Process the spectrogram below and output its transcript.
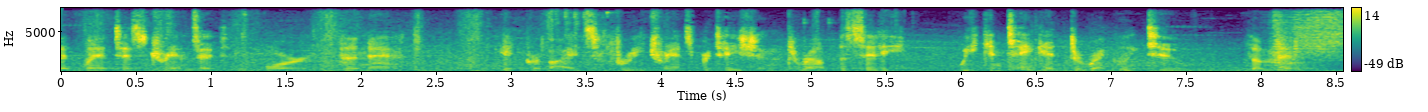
Atlantis Transit, or the NAT. It provides free transportation throughout the city. We can take it directly to the Met.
